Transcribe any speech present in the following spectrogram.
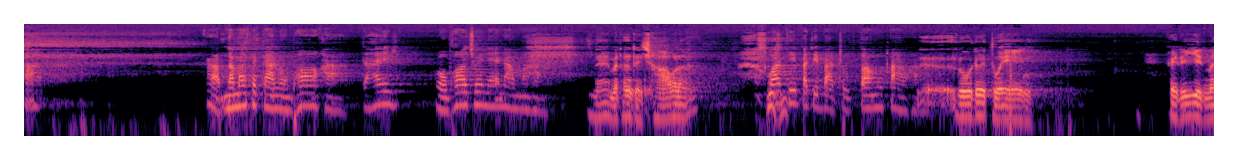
ค่ะกราบนมัสการหลวงพ่อค่ะ จะให้หลวงพ่อช่วยแนะนำมาค่ะ แน่มาตั้งแต่เช้าแล้ว ว่าที่ปฏิบัติถูกต้องหรือเปล่าค่ะรู้ด้วยตัวเอง เคยได้ยินไหม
